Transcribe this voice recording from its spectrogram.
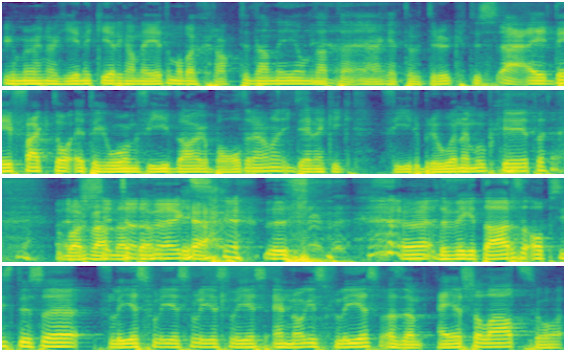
Je, mag nog één keer gaan eten, maar dat grokte dan niet, omdat Ja. dat, ja, je te druk. Dus hey, de facto eten gewoon vier dagen boterhammen. Ik denk dat ik vier broden heb opgegeten. waarvan dat dan... Ja, dus eh, de vegetarische opties tussen vlees, vlees, vlees, vlees en nog eens vlees was dan eiersalaat. Zo,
